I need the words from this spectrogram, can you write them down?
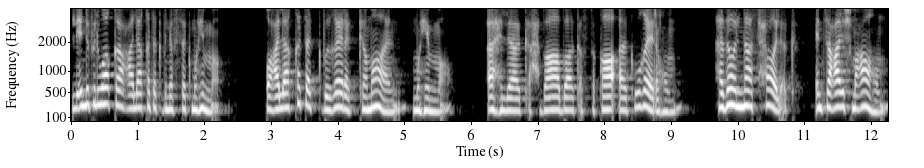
لأنه في الواقع علاقتك بنفسك مهمة وعلاقتك بغيرك كمان مهمة أهلك أحبابك أصدقائك وغيرهم. هذول ناس حولك أنت عايش معاهم.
